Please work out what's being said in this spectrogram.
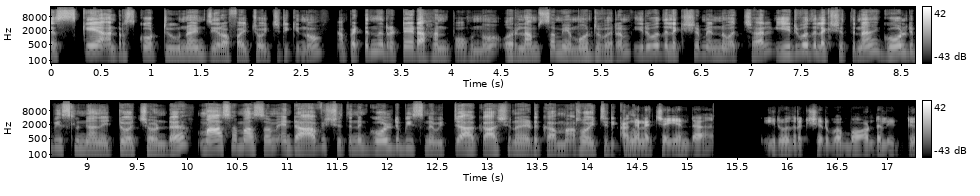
S K under score two nine zero five ചോദിച്ചിരിക്കുന്നു. ഞാൻ പെട്ടെന്ന് റിട്ടയർഡ് ആകാൻ പോകുന്നു. ഒരു ലംസം എമൗണ്ട് വരും ഇരുപത് ലക്ഷം എന്ന് വെച്ചാൽ ഇരുപത് ലക്ഷത്തിന് ഗോൾഡ് ബീസിൽ ഞാൻ ഇട്ട് വെച്ചോണ്ട് മാസം മാസം എന്റെ ആവശ്യത്തിന് ഗോൾഡ് ബീസിനെ വിറ്റ് ആ കാശിനെ എടുക്കാൻ ചോദിച്ചിരിക്കും അങ്ങനെ ചെയ്യണ്ട. ഇരുപത് ലക്ഷം രൂപ ബോണ്ടിലിട്ട്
